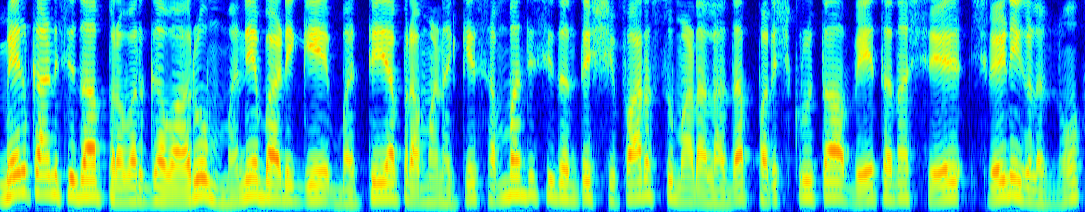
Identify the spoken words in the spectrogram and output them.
ಮೇಲ್ಕಾಣಿಸಿದ ಪ್ರವರ್ಗವಾರು ಮನೆ ಬಾಡಿಗೆ ಭತ್ಯೆಯ ಪ್ರಮಾಣಕ್ಕೆ ಸಂಬಂಧಿಸಿದಂತೆ ಶಿಫಾರಸು ಮಾಡಲಾದ ಪರಿಷ್ಕೃತ ವೇತನ ಶ್ರೇ, ಶ್ರೇಣಿಗಳನ್ನು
